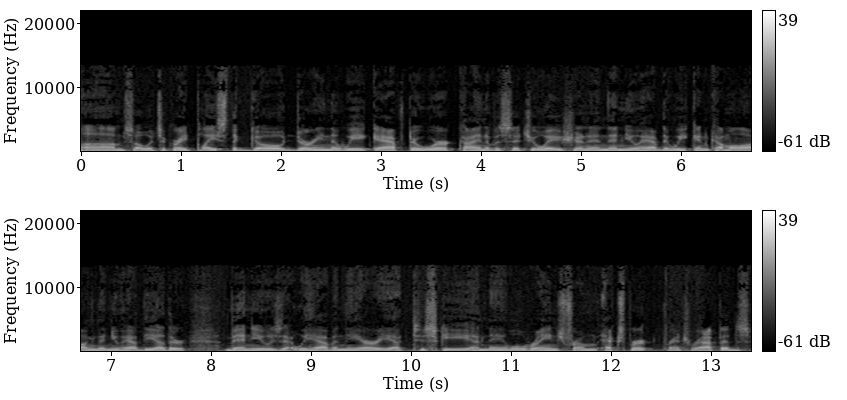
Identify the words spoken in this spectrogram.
Um, so it's a great place to go during the week, after work kind of a situation. And then you have the weekend come along, then you have the other venues that we have in the area to ski, and they will range from expert, French Rapids,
